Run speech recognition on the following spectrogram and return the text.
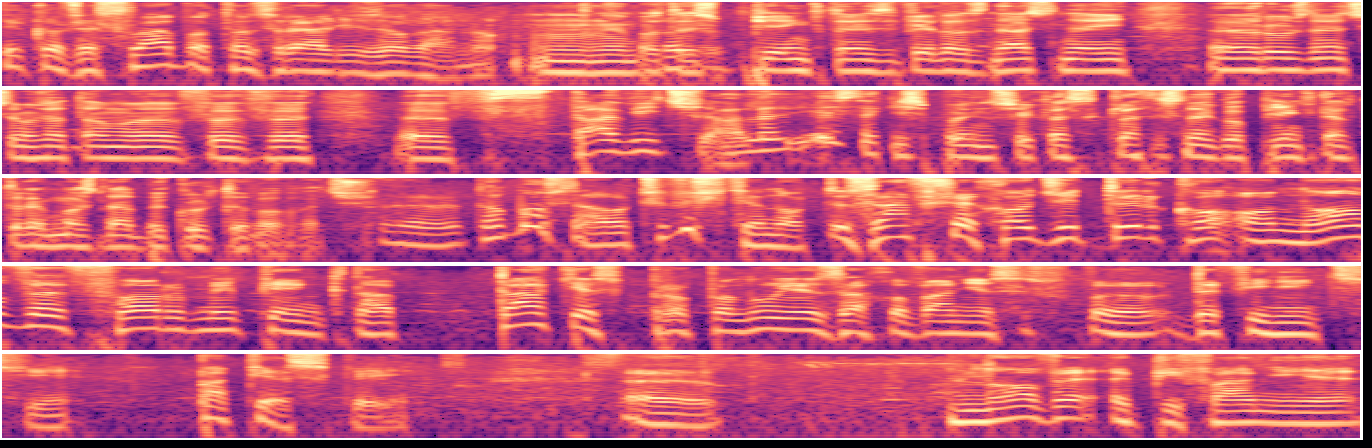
Tylko, że słabo to zrealizowano. Mm, Bo To- też piękno jest wieloznaczne i e, różne rzeczy można tam e, w, w, e, wstawić, ale jest jakieś pojęcie klas, klasycznego piękna, które można by kultywować. To można, oczywiście. No, zawsze chodzi tylko o nowe formy piękna. Tak jest, proponuje zachowanie definicji papieskiej. Nowe epifanie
